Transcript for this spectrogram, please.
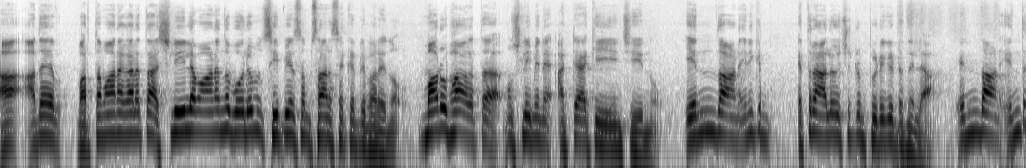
അത് വർത്തമാനകാലത്ത് അശ്ലീലമാണെന്ന് പോലും സി പി എം സംസ്ഥാന സെക്രട്ടറി പറയുന്നു. മറുഭാഗത്ത് മുസ്ലിമിനെ അറ്റാക്ക് ചെയ്യുകയും ചെയ്യുന്നു. എന്താണ്? എനിക്ക് എത്ര ആലോചിച്ചിട്ടും പിടികിട്ടുന്നില്ല. എന്താണ് എന്ത്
